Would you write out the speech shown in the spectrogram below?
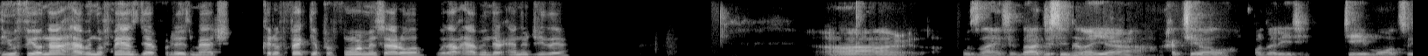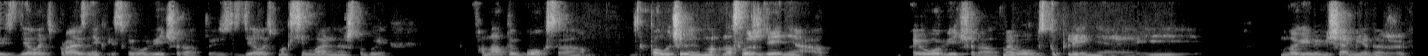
Do you feel not having the fans there for this match could affect your performance at all without having their energy there? А, вы знаете, да, действительно, я хотел подарить те эмоции, сделать праздник из своего вечера, то есть сделать максимально, чтобы фанаты бокса получили наслаждение от моего вечера, от моего выступления. И многими вещами я даже,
